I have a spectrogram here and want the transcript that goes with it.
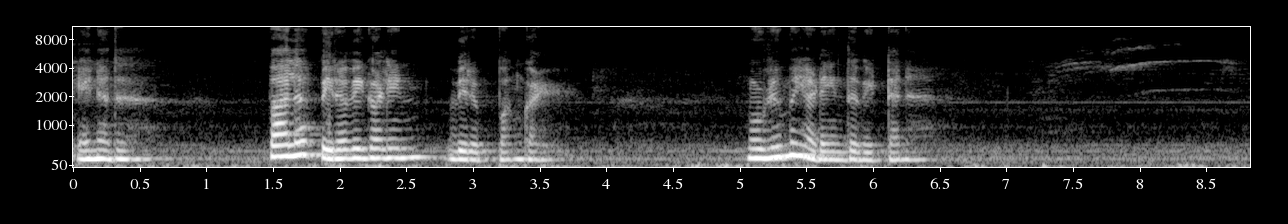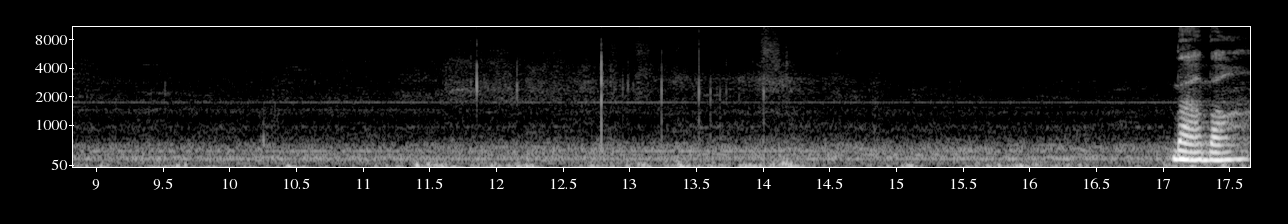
எனது பல பிறவிகளின் விருப்பங்கள் முழுமையடைந்து விட்டன பாபா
